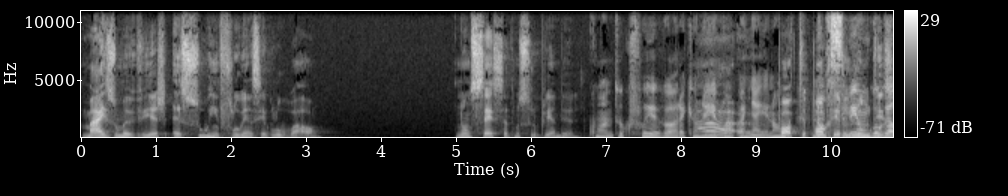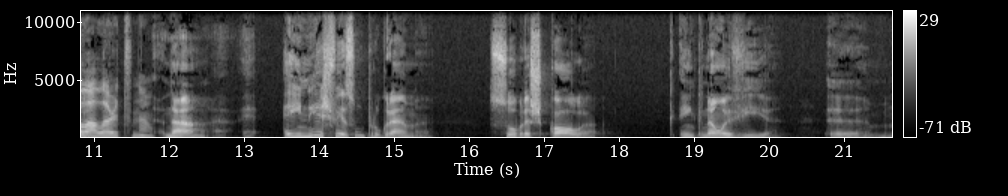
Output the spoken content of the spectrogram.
mais uma vez, a sua influência global não cessa de me surpreender. Conto o que foi agora, que eu nem Ah, acompanhei. Eu não, pode não pode ter recebi um notícia. Google Alert, não. Não, a Inês fez um programa sobre a escola em que não havia hum,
